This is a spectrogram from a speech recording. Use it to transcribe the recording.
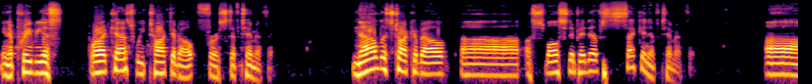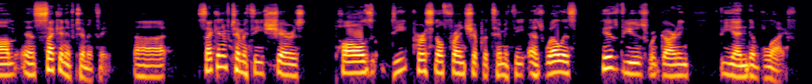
In a previous broadcast, we talked about First of Timothy. Now let's talk about uh, a small snippet of Second of Timothy. Um, Second of Timothy. Uh, Second of Timothy shares Paul's deep personal friendship with Timothy as well as his views regarding the end of life.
